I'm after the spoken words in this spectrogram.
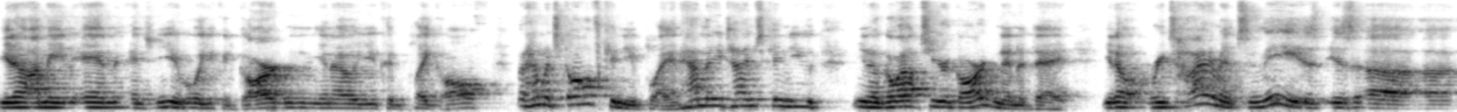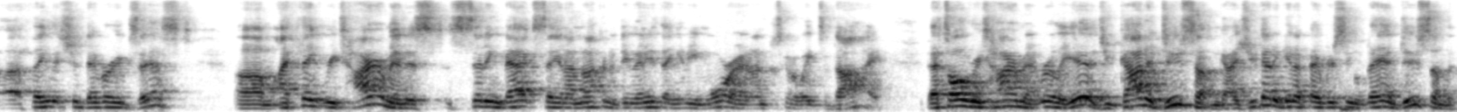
You know, I mean, and, and you, well, you could garden, you know, you could play golf, but how much golf can you play? And how many times can you, you know, go out to your garden in a day? You know, retirement to me is, is a, a, a thing that should never exist. Um, I think retirement is sitting back saying, I'm not going to do anything anymore. And I'm just going to wait to die. That's all retirement really is. You've got to do something, guys. You got to get up every single day and do something.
